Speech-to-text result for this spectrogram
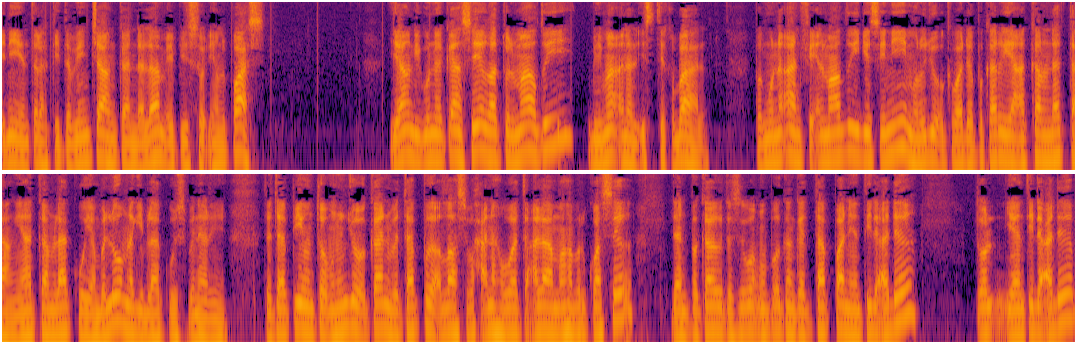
Ini yang telah kita bincangkan dalam episod yang lepas. Yang digunakan sighatul madhi bima'na al-istiqbal penggunaan fi'il madhi di sini merujuk kepada perkara yang akan datang, yang akan berlaku, yang belum lagi berlaku sebenarnya. Tetapi untuk menunjukkan betapa Allah Subhanahu Wa Taala Maha berkuasa dan perkara tersebut merupakan ketetapan yang tidak ada yang tidak ada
